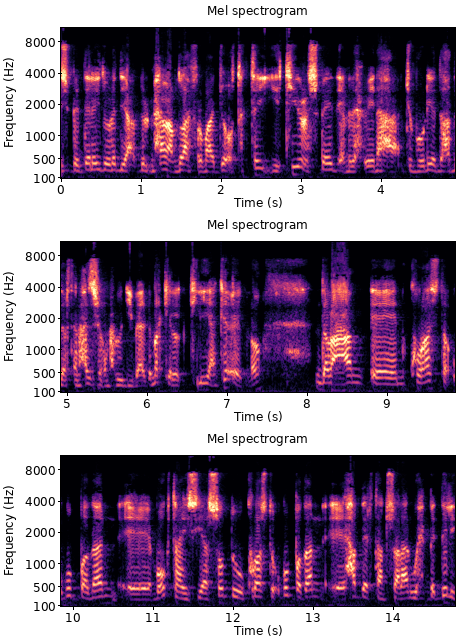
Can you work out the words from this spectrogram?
isbedelay dowladdii maxamed cabdullahi farmaajo oo tagtay iyo tii cusbeyd ee madaxweynaha jamhuuriyadda haddeertan xasan sheekh maxamuud yimaade markii keliya aan ka eegno dabcan kuraasta ugu badan ma ogtahay siyaasadu kuraasta ugu badan haddeertan tusaaleaan wax bedeli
